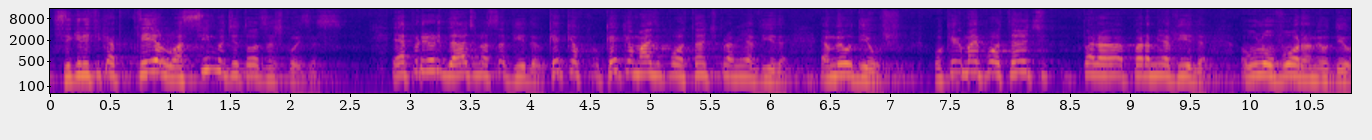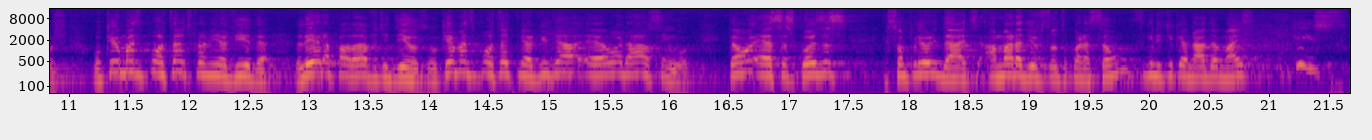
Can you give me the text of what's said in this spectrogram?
significa tê-lo acima de todas as coisas. É a prioridade da nossa vida. O que, que, o que, que é mais importante para a minha vida? É o meu Deus. O que é mais importante para, para a minha vida? O louvor ao meu Deus. O que é mais importante para a minha vida? Ler a palavra de Deus. O que é mais importante para a minha vida é, é orar ao Senhor. Então, essas coisas são prioridades. Amar a Deus de todo o coração significa nada mais que isso.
